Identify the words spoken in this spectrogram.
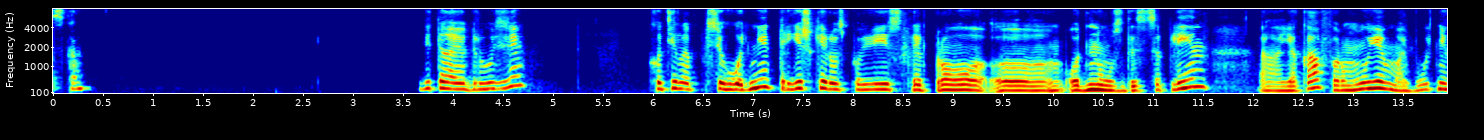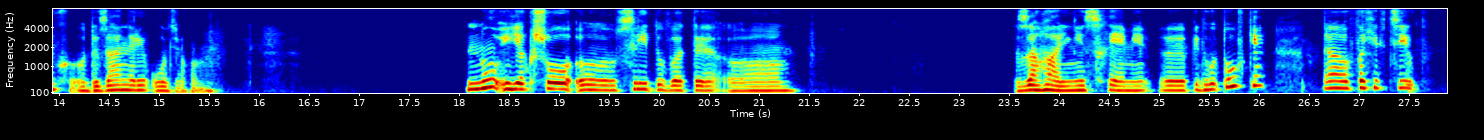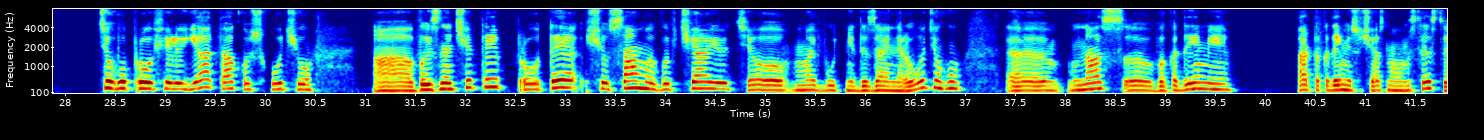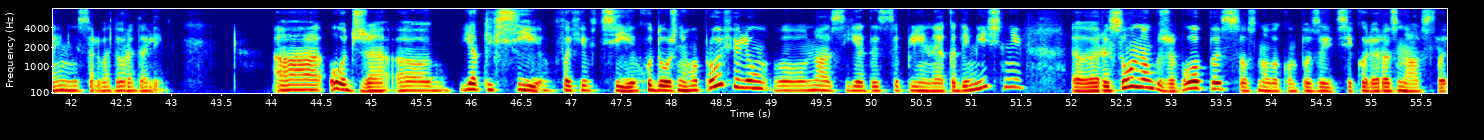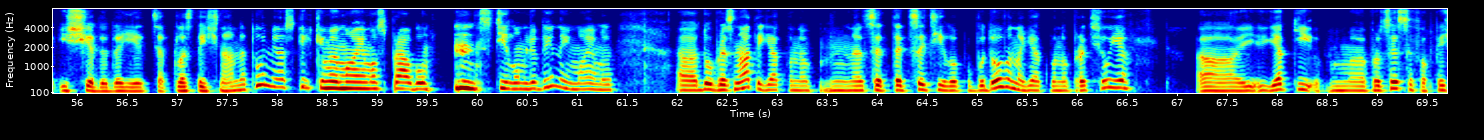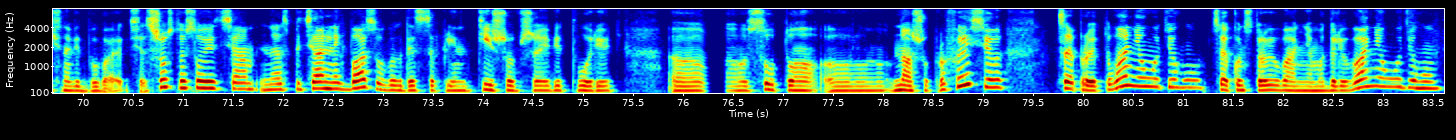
ласка. Вітаю, друзі! Хотіла б сьогодні трішки розповісти про е, одну з дисциплін, е, яка формує майбутніх дизайнерів одягу. Ну і якщо е, слідувати е, загальній схемі е, підготовки е, фахівців цього профілю, я також хочу визначити про те, що саме вивчають майбутні дизайнери одягу е, у нас е, в академії, арт-академії сучасного мистецтва імені Сальвадора Далі. Отже, е, як і всі фахівці художнього профілю, у нас є дисципліни академічні, е, рисунок, живопис, основи композиції, кольорознавства і ще додається пластична анатомія, оскільки ми маємо справу з тілом людини і маємо е, добре знати, як воно це, це тіло побудовано, як воно працює, які процеси фактично відбуваються. Що стосується е, спеціальних базових дисциплін, ті, що вже відтворюють е, е, суто нашу професію, це проєктування одягу, це конструювання моделювання одягу,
